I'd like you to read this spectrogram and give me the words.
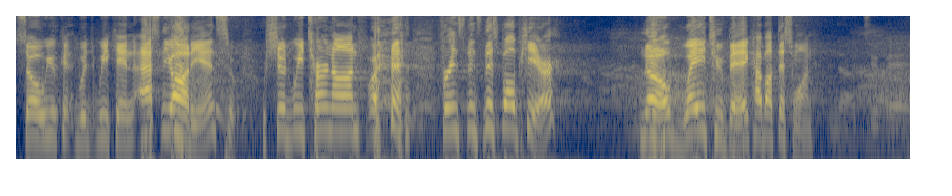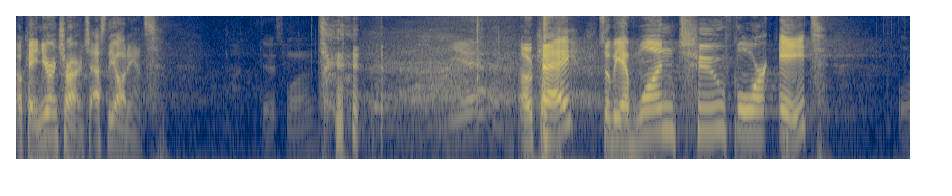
So you can, we can ask the audience, should we turn on, for, for instance, this bulb here? No, way too big. How about this one? No, too big. OK, and you're in charge. Ask the audience. This one? OK, so we have 1, 2, 4, 8. 4.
